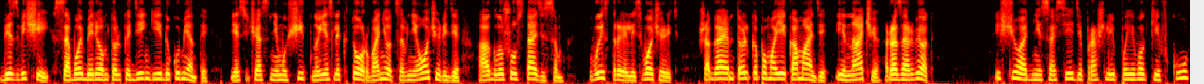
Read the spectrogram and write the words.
Без вещей, с собой берем только деньги и документы. Я сейчас сниму щит, но если кто рванется вне очереди, а оглушу стазисом. Выстроились в очередь. Шагаем только по моей команде, иначе разорвет. Еще одни соседи прошли по его кивку,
